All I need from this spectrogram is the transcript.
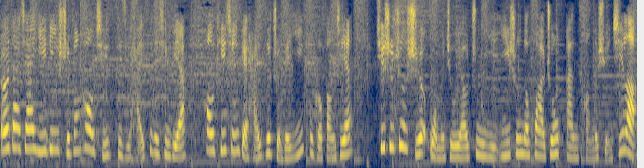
而大家一定十分好奇自己孩子的性别，好提前给孩子准备衣服和房间。其实这时我们就要注意医生的话中暗藏的玄机了。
